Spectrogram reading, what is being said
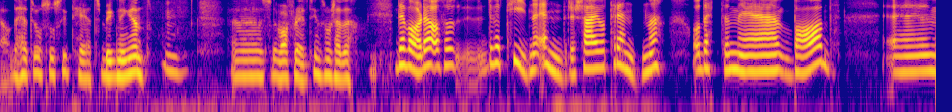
Ja, det heter jo Sosietetsbygningen. Mm. Eh, så det var flere ting som skjedde. Det var det. Altså, du vet, tidene endrer seg, og trendene. Og dette med bad eh,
